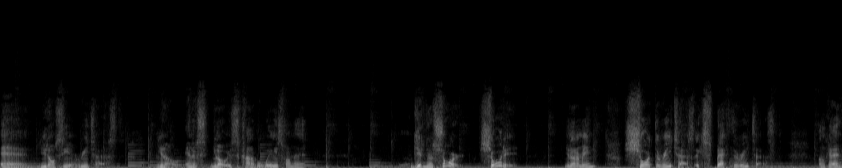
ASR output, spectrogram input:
and you don't see a retest, you know, and it's you know it's kind of a ways from it, get in there short, short it. You know what I mean? Short the retest. Expect the retest. Okay.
